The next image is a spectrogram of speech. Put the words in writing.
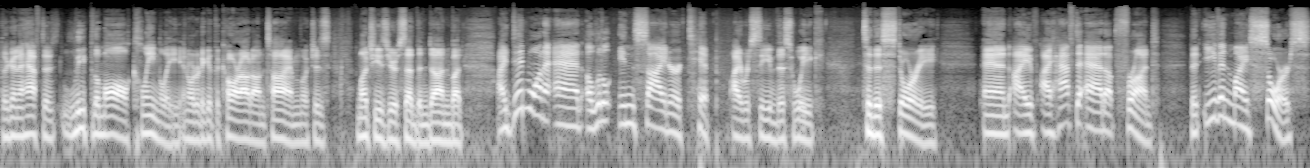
They're going to have to leap them all cleanly in order to get the car out on time, which is much easier said than done. But I did want to add a little insider tip I received this week to this story. And i I have to add up front that even my source,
